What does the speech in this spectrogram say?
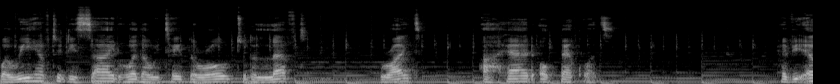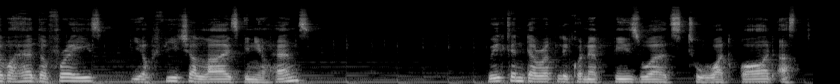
where we have to decide whether we take the road to the left, right, ahead, or backwards. Have you ever heard the phrase, your future lies in your hands? We can directly connect these words to what God asked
